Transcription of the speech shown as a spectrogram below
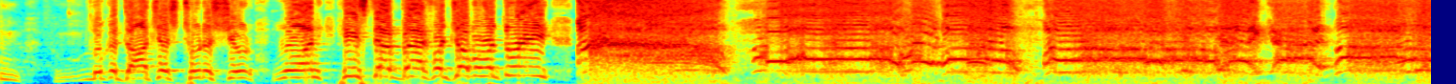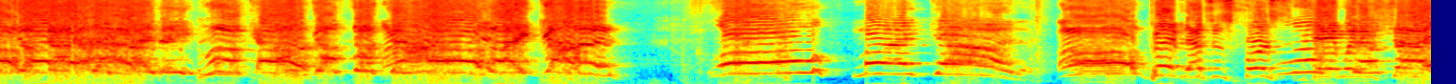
Luka Doncic, two to shoot. One, he stepped back for jumper for three. Oh! Oh! Oh! Oh! Oh! Baby! Luka! Luka fucking Oh my god! Oh my god! Oh, baby, that's his first game winning shot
